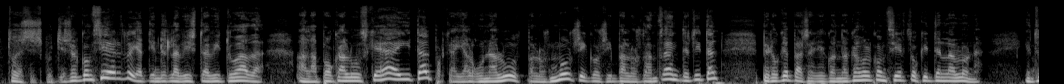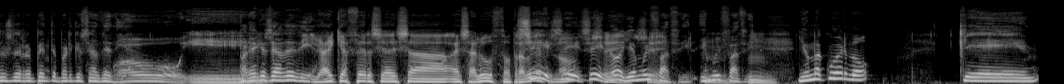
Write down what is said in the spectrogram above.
Entonces, escuches el concierto, ya tienes la vista habituada a la poca luz que hay y tal, porque hay alguna luz para los músicos y para los danzantes y tal. Pero ¿qué pasa? Que cuando acaba el concierto quiten la lona. Y entonces de repente parece que sea de día. Oh, y... Parece que sea de día. Y hay que hacerse a esa, a esa luz otra sí, vez, ¿no? Sí, sí, no, y es muy sí. fácil, y muy Mm, fácil. mm. Yo me acuerdo que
